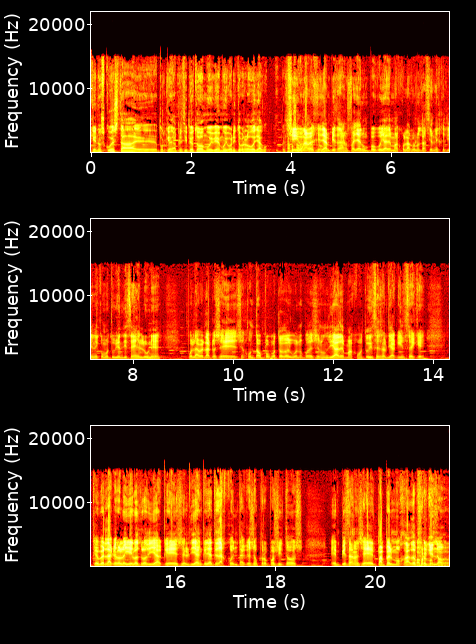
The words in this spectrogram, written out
que nos cuesta, eh, porque al principio todo muy bien, muy bonito, pero luego ya empezamos Sí, una vez que ya empiezas a fallar un poco y además con las connotaciones que tiene, como tú bien dices, el lunes, pues la verdad que se, se junta un poco todo y bueno, puede ser un día además, como tú dices, el día 15, que, que es verdad que lo leí el otro día, que es el día en que ya te das cuenta que esos propósitos empiezan a ser papel mojado porque no,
